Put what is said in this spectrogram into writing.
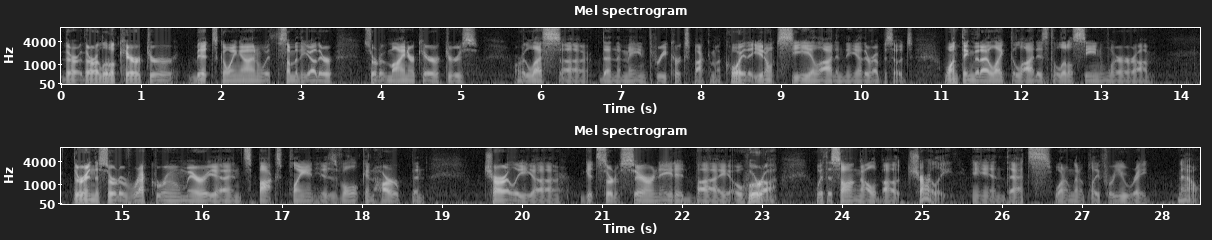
There there are little character bits going on with some of the other sort of minor characters, or less uh, than the main three, Kirk, Spock, and McCoy, that you don't see a lot in the other episodes. One thing that I liked a lot is the little scene where um, they're in the sort of rec room area, and Spock's playing his Vulcan harp, and Charlie uh, gets sort of serenaded by Uhura with a song all about Charlie and that's what I'm going to play for you right now.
